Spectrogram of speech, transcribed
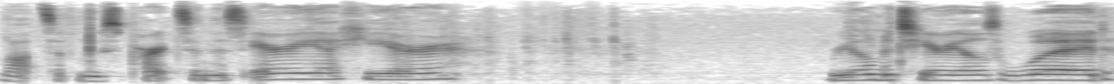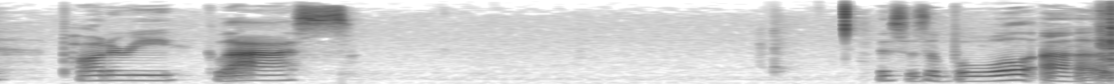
lots of loose parts in this area here. Real materials, wood, pottery, glass. This is a bowl of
